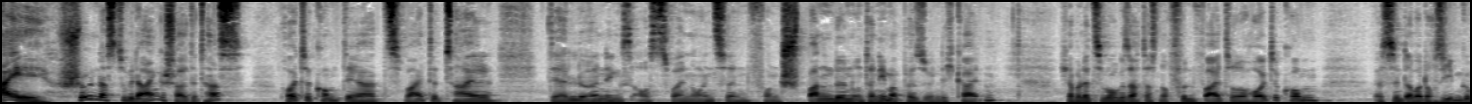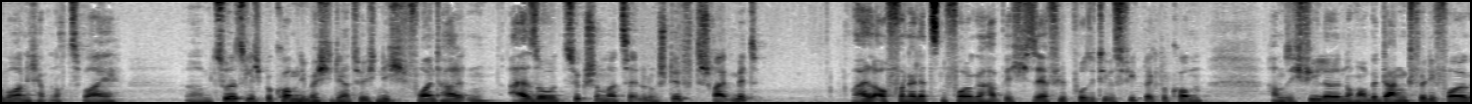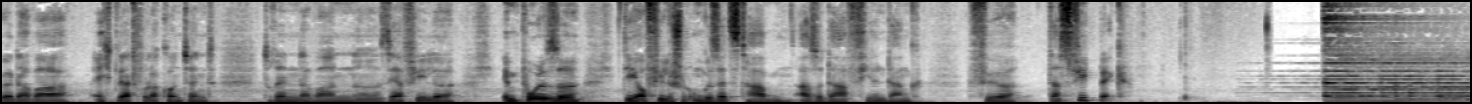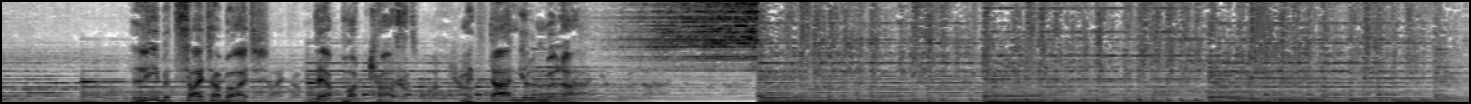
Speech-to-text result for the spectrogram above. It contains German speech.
Hi, schön, dass du wieder eingeschaltet hast. Heute kommt der zweite Teil der Learnings aus 2019 von spannenden Unternehmerpersönlichkeiten. Ich habe letzte Woche gesagt, dass noch fünf weitere heute kommen. Es sind aber doch sieben geworden. Ich habe noch zwei ähm, zusätzlich bekommen. Die möchte ich dir natürlich nicht vorenthalten. Also zück schon mal Zettel und Stift, schreib mit, weil auch von der letzten Folge habe ich sehr viel positives Feedback bekommen haben sich viele nochmal bedankt für die Folge. Da war echt wertvoller Content drin. Da waren äh, sehr viele Impulse, die auch viele schon umgesetzt haben. Also da vielen Dank für das Feedback. Liebe Zeitarbeit, der Podcast mit Daniel Müller.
